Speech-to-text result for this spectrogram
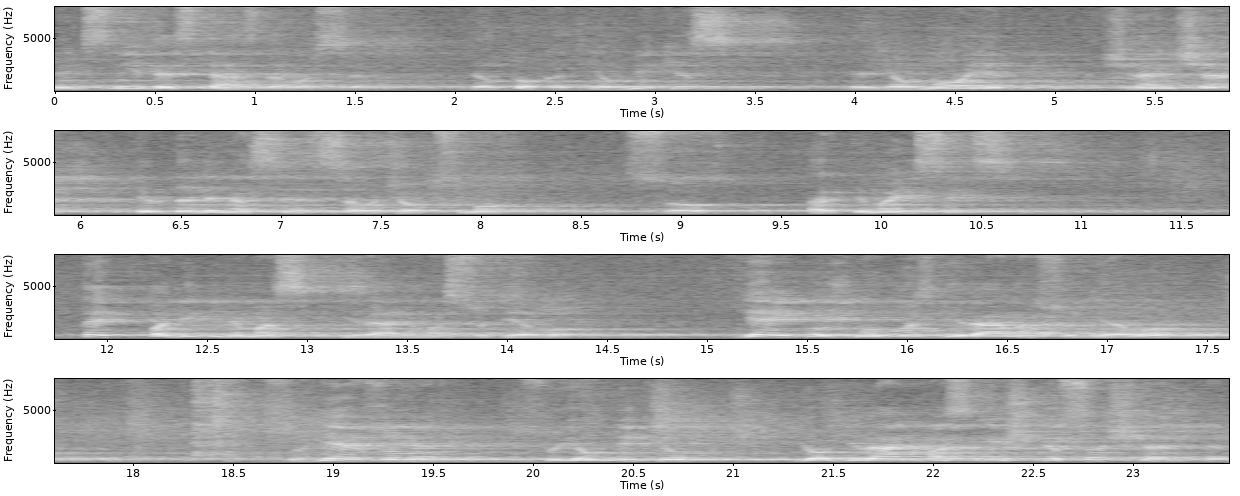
linksmybės tęsdavosi. Dėl to, kad jaunikis ir jaunoji švenčia ir dalinasi savo džiaugsmu su artimaisiais. Taip palyginimas gyvenimas su Dievu. Jeigu žmogus gyvena su Dievu, su Jėzumi, su jaunikiu, jo gyvenimas ištisa šventė.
